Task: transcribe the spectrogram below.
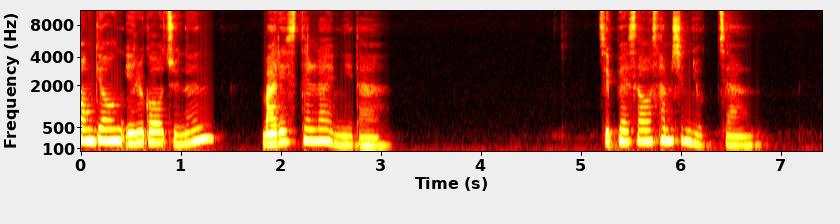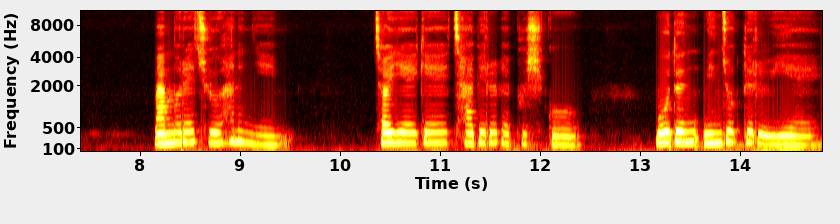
성경 읽어주는 마리스텔라입니다. 집에서 36장 만물의 주 하느님 저희에게 자비를 베푸시고 모든 민족들을 위해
